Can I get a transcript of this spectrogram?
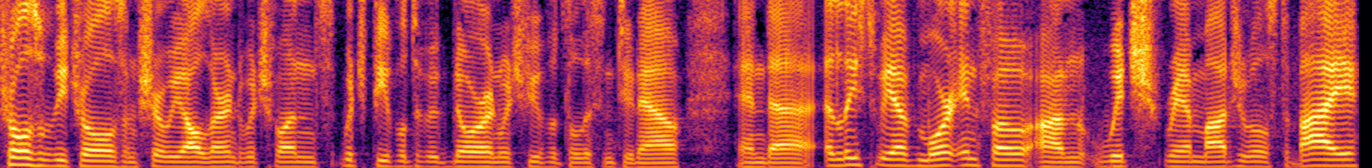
trolls will be trolls. I'm sure we all learned which ones, which people to ignore and which people to listen to now. And uh, at least we have more info on which RAM modules to buy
